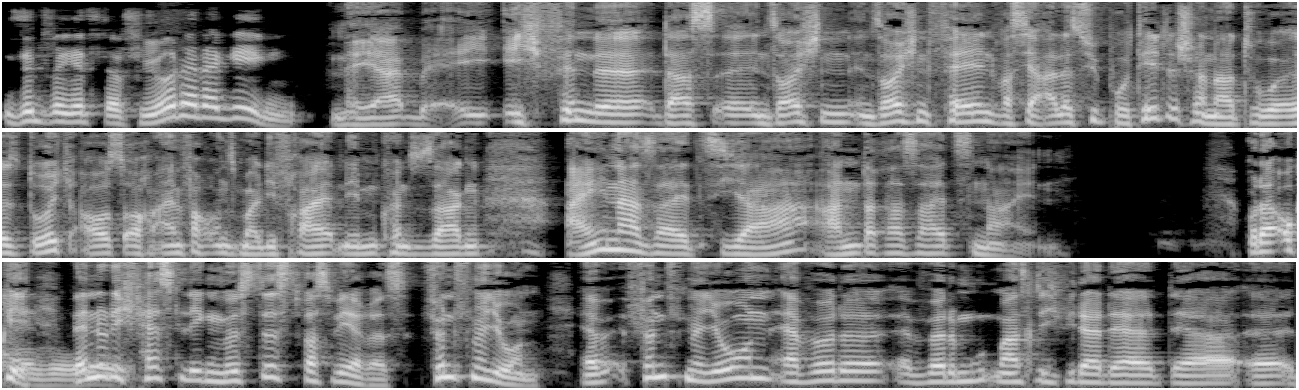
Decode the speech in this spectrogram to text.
sind wir jetzt dafür oder dagegen? Naja, ich finde, dass äh, in solchen, in solchen Fällen, was ja alles hypothetischer Natur ist, durchaus auch einfach uns mal die Freiheit nehmen können zu sagen, einerseits ja, andererseits nein. Oder okay, also, wenn du dich festlegen müsstest, was wäre es? Fünf Millionen. Er, fünf Millionen, er würde, er würde mutmaßlich wieder der, der äh,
